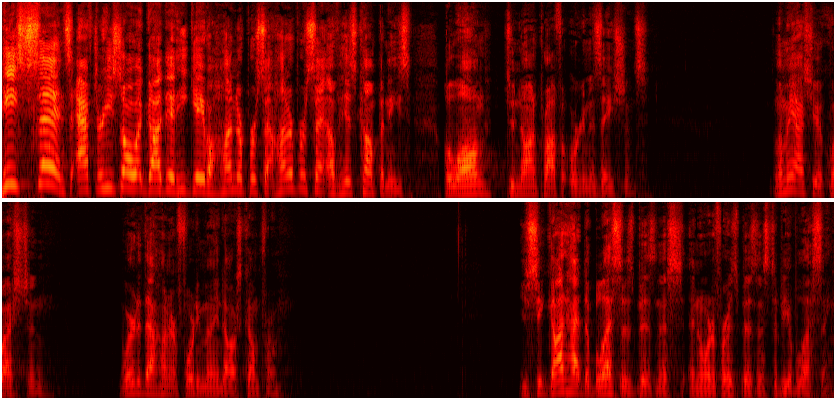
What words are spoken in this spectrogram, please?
He since, after he saw what God did, he gave 100%. 100% of his companies belong to nonprofit organizations. Let me ask you a question. Where did that $140 million come from? You see, God had to bless his business in order for his business to be a blessing.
